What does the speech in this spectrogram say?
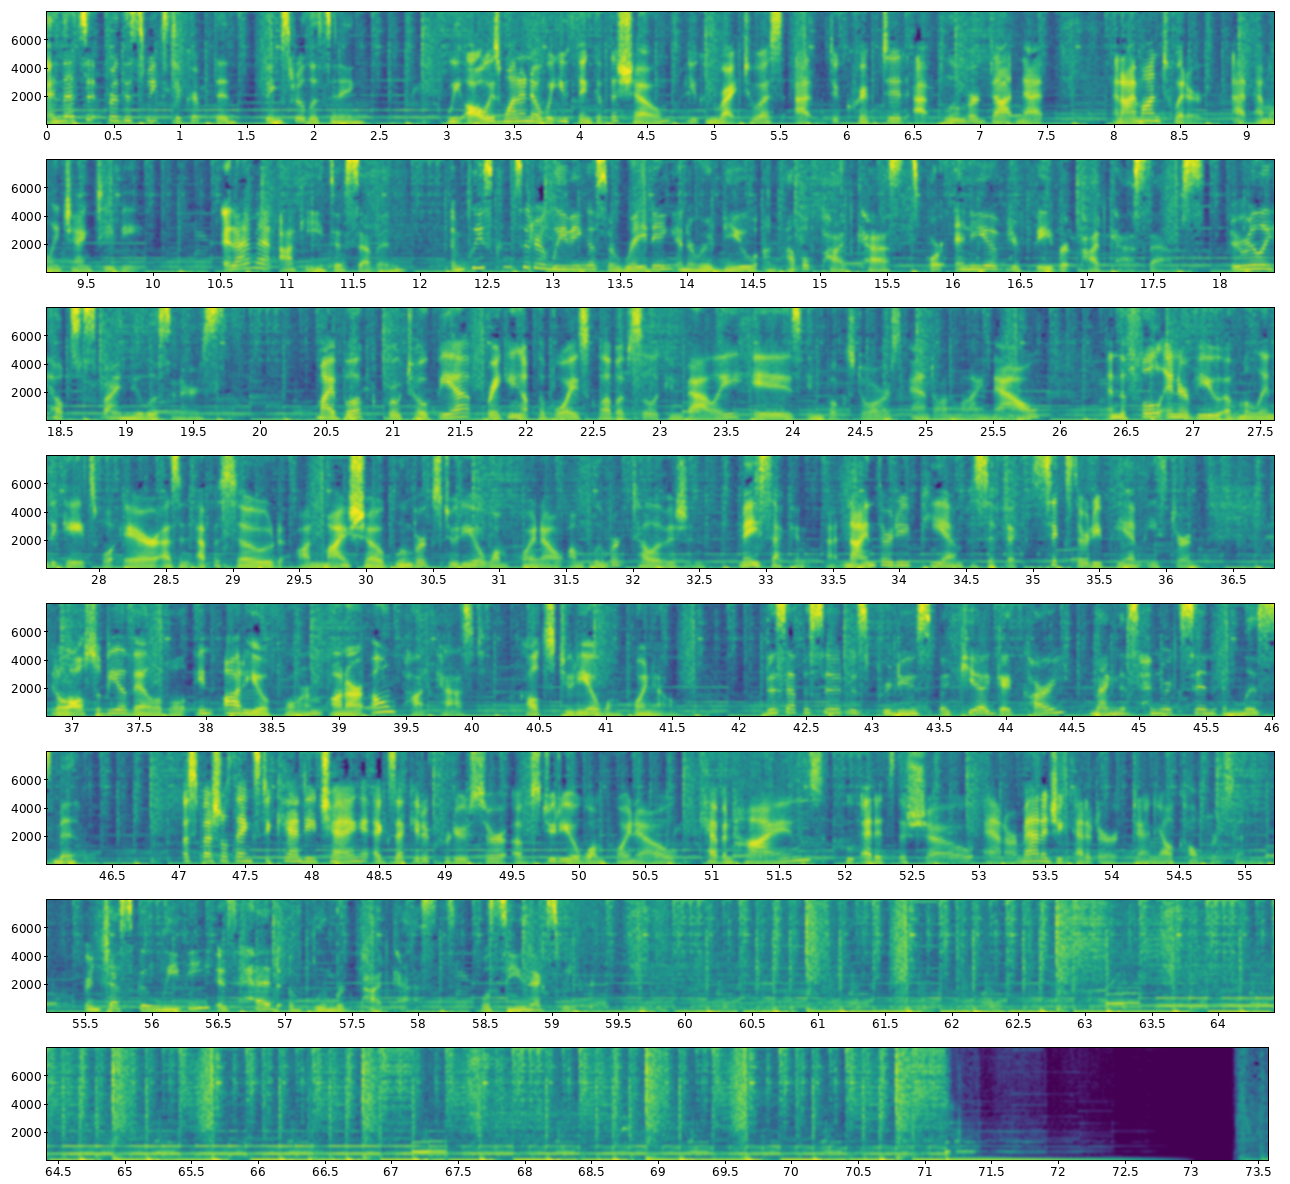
And that's it for this week's Decrypted. Thanks for listening. We always want to know what you think of the show. You can write to us at decrypted at bloomberg.net. And I'm on Twitter at Emily Chang TV. And I'm at Akiito7. And please consider leaving us a rating and a review on Apple Podcasts or any of your favorite podcast apps. It really helps us find new listeners. My book, Brotopia Breaking Up the Boys Club of Silicon Valley, is in bookstores and online now. And the full interview of Melinda Gates will air as an episode on my show, Bloomberg Studio 1.0, on Bloomberg Television, May 2nd at 9.30 p.m. Pacific, 6.30 p.m. Eastern. It'll also be available in audio form on our own podcast called Studio 1.0. This episode was produced by Pia Gadkari, Magnus Henriksen, and Liz Smith. A special thanks to Candy Chang, executive producer of Studio 1.0, Kevin Hines, who edits the show, and our managing editor, Danielle Culbertson. Francesca Levy is head of Bloomberg Podcasts. We'll see you next week.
